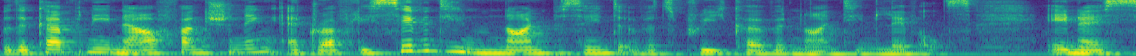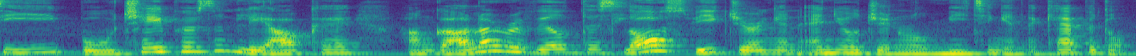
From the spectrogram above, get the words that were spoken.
with the company now functioning at roughly 79% of its pre COVID 19 levels. NAC board chairperson Leake Hangala revealed this last week during an annual general meeting in the capital.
